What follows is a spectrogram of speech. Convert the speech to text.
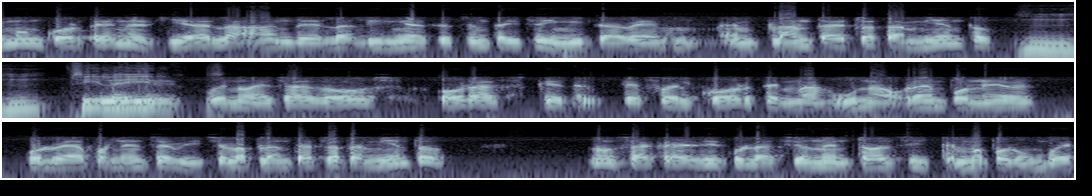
tuvimos un corte de energía de la ANDE, la línea 66.000 kV en, en planta de tratamiento. Sí, leí. bueno, esas dos horas que, que fue el corte, más una hora en poner, volver a poner en servicio la planta de tratamiento, nos saca de circulación en todo el sistema por un buen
